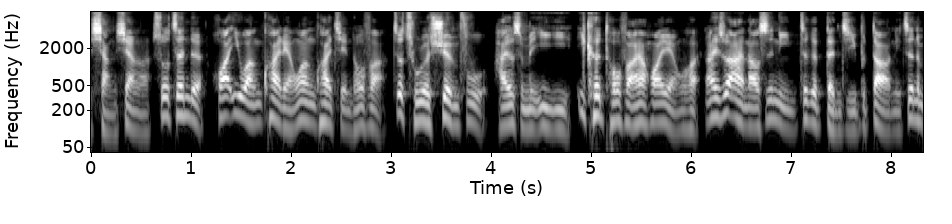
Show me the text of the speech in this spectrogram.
想象啊。说真的，花一万块、两万块剪头发，这除了炫富还有什么意义？一颗头发要花两万块。那你说啊，老师你这个等级不到，你真的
